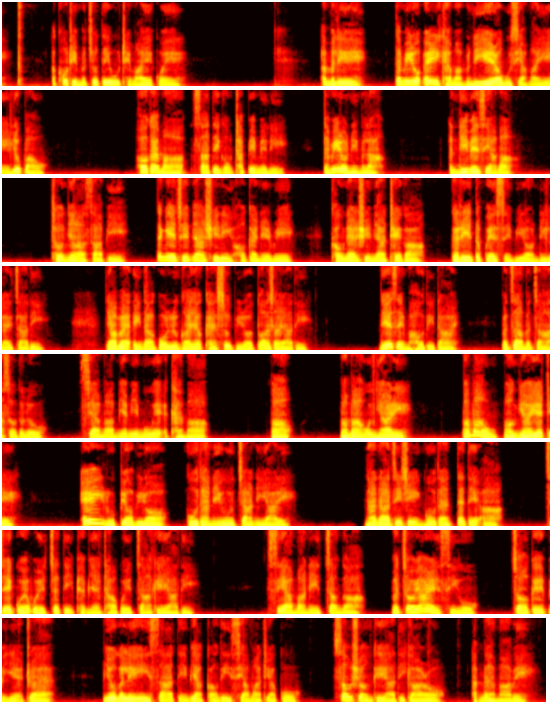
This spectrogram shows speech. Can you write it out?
အခုထိမကျွတ်သေးဘူးထင်ပါရဲ့ကွယ်အမလီတမီးတို့အဲ့ဒီခန်းမှာမနေရတော့ဘူးဆီယာမရဲ့လှုပ်ပါဦးဟောကန်မှာစားတင်ကုန်ထပ်ပေးမယ်လေတမီးတို့နေမလားအနေပဲဆီယာမထုံညစားပြီးတငယ်ချင်းများရှိသည့်ဟောကန်တွေတွင်ခုံတန်းရွှေများထက်ကဂရင်တစ်ဖွဲ့ဆင်ပြီးတော့နေလိုက်ကြသည်ညဘက်အိမ်သားကိုလူ9ယောက်ခန့်စုပြီးတော့တွားကြရသည်နေ့စဉ်မဟုတ်သည့်တိုင် မကြမကြားဆိုသလိုဆီယာမမျက်မြင်မူရဲ့အခန်းမှာမောင်မမဟိုညာရီမမကိုမောင်ညာရက်တယ်အဲ့လိုပြောပြီးတော့ငိုတန်တွေကိုကြားနေရတယ်နာနာကြီးကြီးငိုတန်တက်တဲ့အားကြေကွဲွယ်ကြက်တီးဖြန့်ဖြန့်ထားပွဲကြားခဲ့ရသည်ဆီယာမနှင့်ကြောင်ကမကြော်ရတဲ့စီကိုကြော်ခဲ့ပြီးရဲ့အတွက်မြို့ကလေးဤစာတင်ပြကောင်းသည့်ဆီယာမတယောက်ကိုဆုံးရှုံးခဲ့ရသည်ကတော့အမှန်ပါပဲ။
